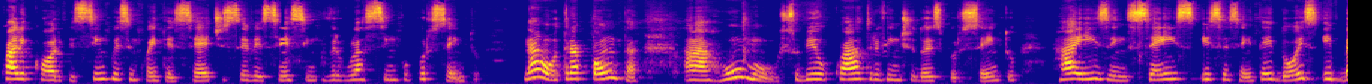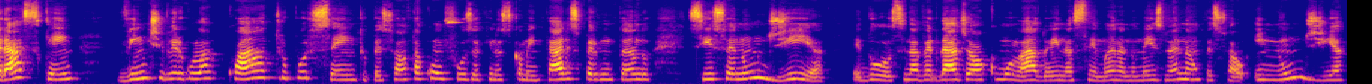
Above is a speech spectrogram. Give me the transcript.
Qualicorp 5,57%, CVC 5,5%. Na outra ponta, a Rumo subiu 4,22%, Raizen 6,62% e Braskem 20,4%. O pessoal está confuso aqui nos comentários perguntando se isso é num dia, Edu, se na verdade é o acumulado aí na semana, no mês, não é não, pessoal. Em um dia,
